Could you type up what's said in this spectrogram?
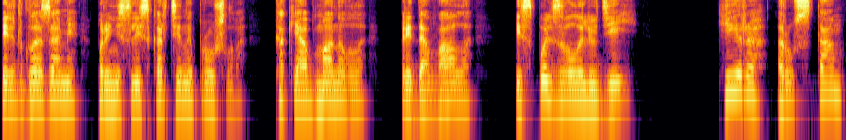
Перед глазами пронеслись картины прошлого. Как я обманывала, предавала, использовала людей. Кира, Рустам,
